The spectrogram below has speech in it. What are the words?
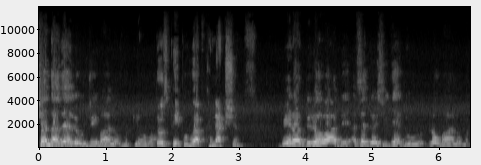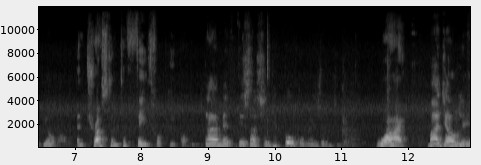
ချမ်းသာတဲ့လူကြည့်ပါလို့မပြောပါဘူး those people who have connections, ပြီးတော့သူတို့ကဒီအဆက်တွေရှိတဲ့လူလောက်ပါလို့မပြောပါဘူး and trust them to faithful people. ဒါပေမဲ့တစ္ဆာရှိတဲ့ပုံကိုပဲယုံကြည်တယ် Why? ။ဘာကြောင့်လဲ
